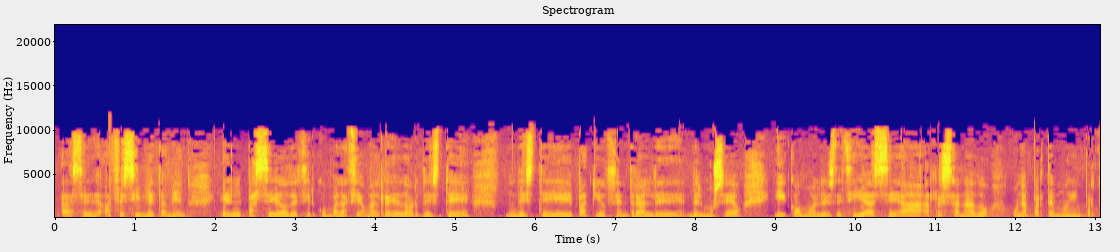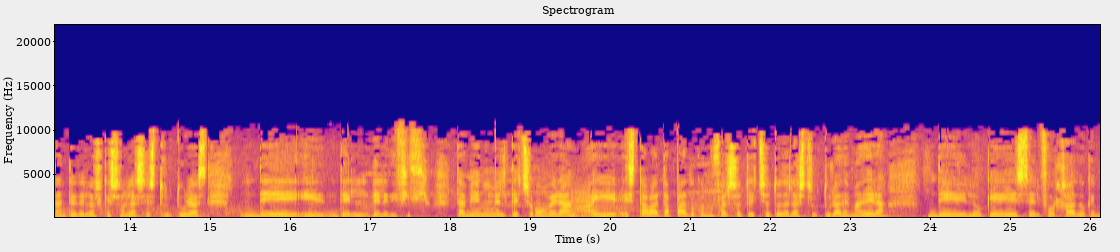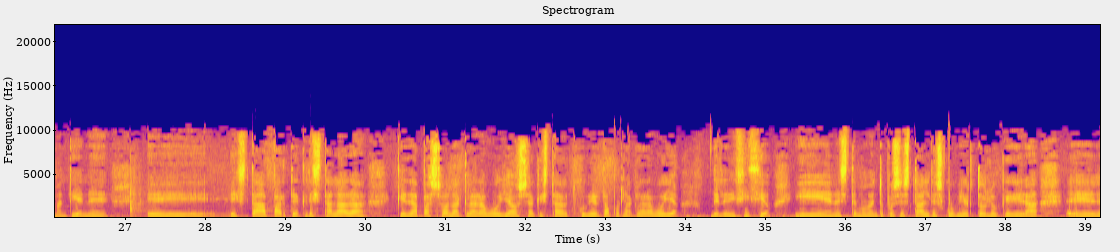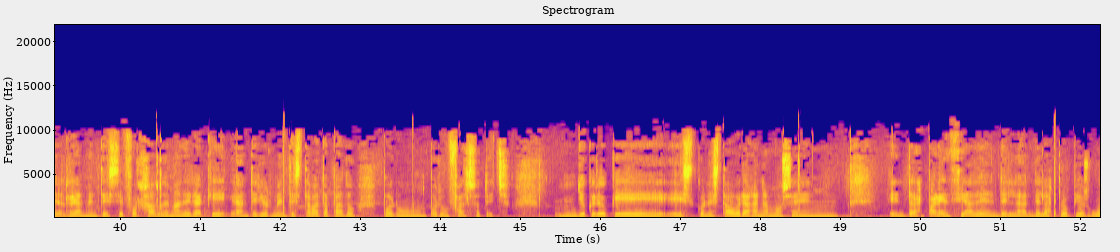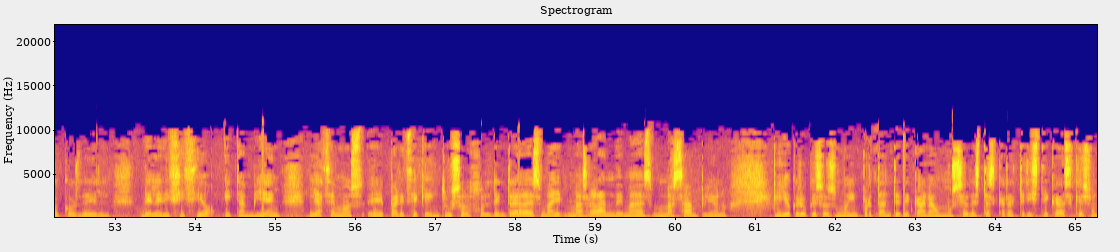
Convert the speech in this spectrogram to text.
accesible también el paseo de circunvalación alrededor de este, de este patio central de- del museo y como les decía se ha resanado una parte muy importante de los que son las estructuras de- y del, del edificio. También en el techo, como verán, ahí estaba tapado con un falso techo toda la estructura de madera de lo que es el forjado que mantiene eh, esta parte acristalada que da paso a la claraboya, o sea que está cubierta por la claraboya del edificio y en este momento pues está al descubierto lo que era eh, realmente ese forjado de madera que anteriormente estaba tapado por un, por un falso techo. Yo creo que es, con esta obra ganamos en, en transparencia de, de, la, de los propios huecos del, edificio y también le hacemos, eh, parece que incluso el hall de entrada es más, grande, más, más amplio. ¿no? Y yo creo que eso es muy importante de cara a un museo de estas características, que es,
